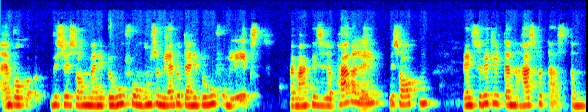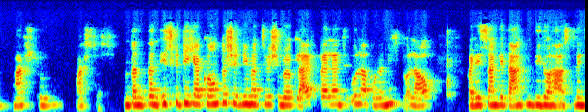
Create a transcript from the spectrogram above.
einfach, wie soll ich sagen, meine Berufung, umso mehr du deine Berufung lebst. Bei manchen ist es ja parallel, die Sachen. Wenn du wirklich, dann hast du das, dann machst du machst das. Und dann, dann ist für dich auch kein Unterschied nicht mehr zwischen Work-Life-Balance, Urlaub oder Nicht-Urlaub, weil das sind Gedanken, die du hast, wenn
